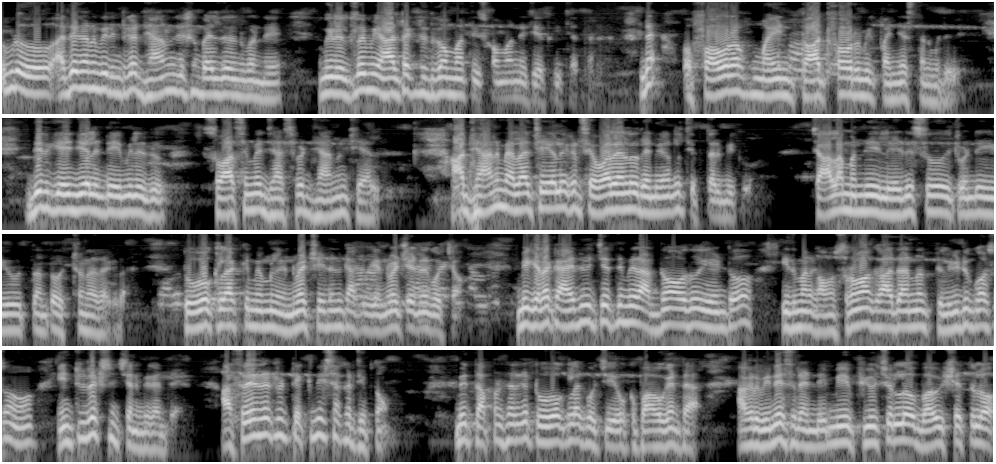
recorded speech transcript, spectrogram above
ఇప్పుడు అదే కానీ మీరు ఇంటికా ధ్యానం చేసుకుని బయలుదేరనుకోండి మీరు ఇంట్లో మీ హాల్ టికెట్ ఎత్తుకోమ్మా నేను చేతికి ఇచ్చేస్తారు. అంటే power of mind thought power మీకు పనిచేస్తాను అనమాట ఇది. దీనికి ఏం చేయాలంటే ఏమీ లేదు శ్వాసమే మీద ధ్యాస పెట్టి ధ్యానం చేయాలి. ఆ ధ్యానం ఎలా చేయాలో ఇక్కడ శివాలయంలో రెండు గంటలు చెప్తారు మీకు. చాలామంది లేడీస్ ఇటువంటి యూత్ అంతా వచ్చున్నారు అక్కడ. టూ ఓ క్లాక్కి మిమ్మల్ని ఇన్వైట్ చేయడానికి అక్కడికి ఇన్వైట్ చేయడానికి వచ్చాం. మీకు ఇలా కాగితం ఇచ్చేస్తే మీరు అర్థం అవ్వదు ఏంటో ఇది మనకు అవసరమా కాదా అన్నది తెలియడం కోసం ఇంట్రడక్షన్ ఇచ్చాను మీకు అంతే. అసలైనటువంటి టెక్నిక్స్ అక్కడ చెప్తాం. మీరు తప్పనిసరిగా టూ ఓ క్లాక్ వచ్చి ఒక పావు గంట అక్కడ వినేసి రండి మీ ఫ్యూచర్లో భవిష్యత్తులో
